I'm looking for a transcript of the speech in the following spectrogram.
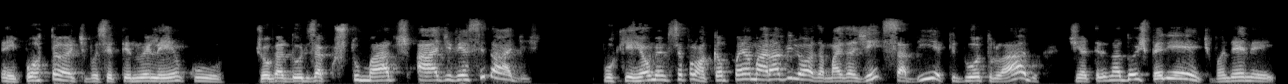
É importante você ter no elenco jogadores acostumados a adversidades. Porque realmente você falou, uma campanha maravilhosa, mas a gente sabia que do outro lado tinha treinador experiente, Vanderlei,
